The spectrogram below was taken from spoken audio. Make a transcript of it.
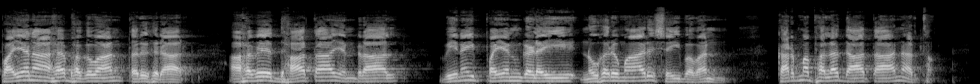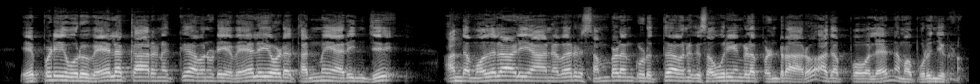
பயனாக பகவான் தருகிறார். ஆகவே தாத்தா என்றால் வினை பயன்களை நுகருமாறு செய்பவன். கர்மபல தாத்தான்னு அர்த்தம். எப்படி ஒரு வேலைக்காரனுக்கு அவனுடைய வேலையோட தன்மை அறிஞ்சு அந்த முதலாளியானவர் சம்பளம் கொடுத்து அவனுக்கு சௌரியங்களை பண்ணுறாரோ அதை போல நம்ம புரிஞ்சுக்கணும்.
